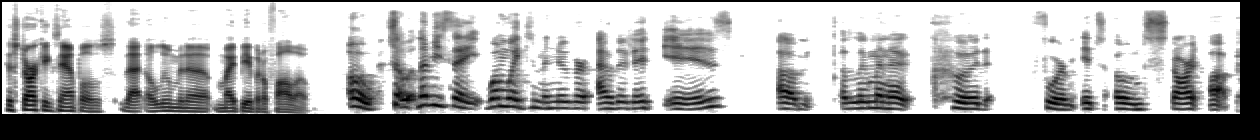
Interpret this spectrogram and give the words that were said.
historic examples that Illumina might be able to follow? Oh, so let me say one way to maneuver out of it is um, Illumina could form its own startup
